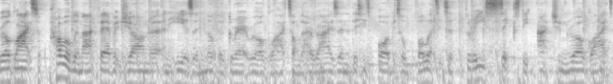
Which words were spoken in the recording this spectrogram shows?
Roguelites are probably my favourite genre, and here's another great roguelite on the horizon. This is Orbital Bullet. It's a 360 action roguelite.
